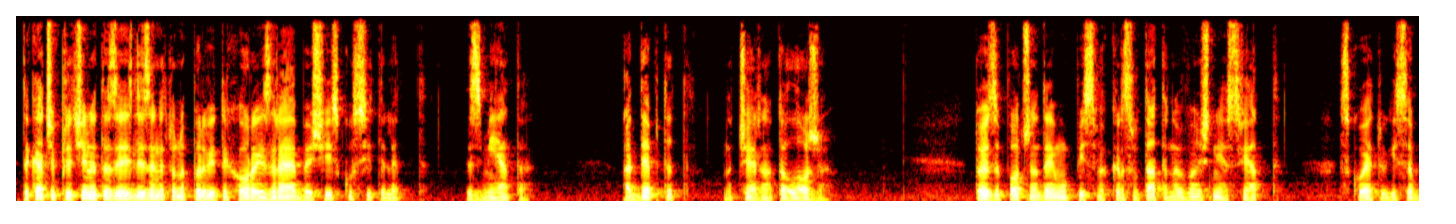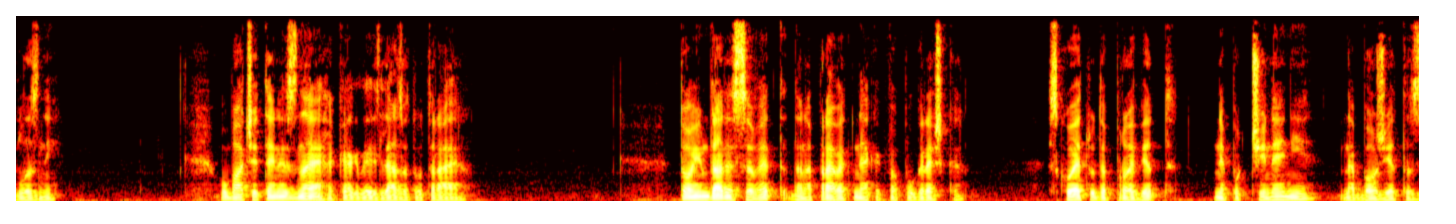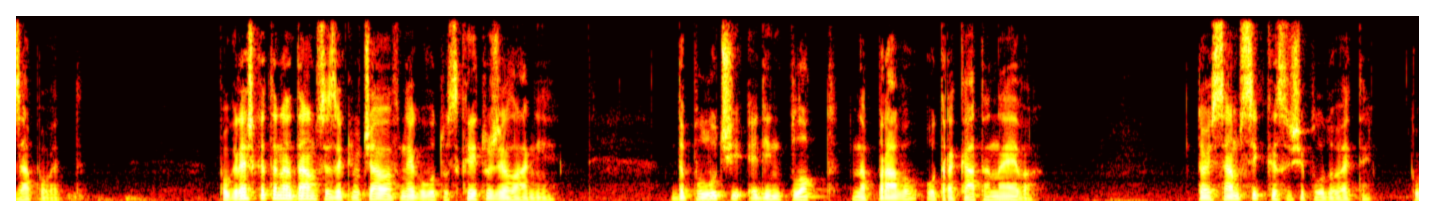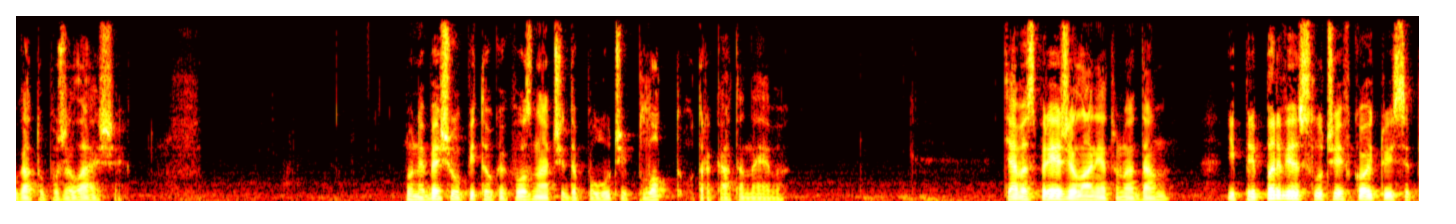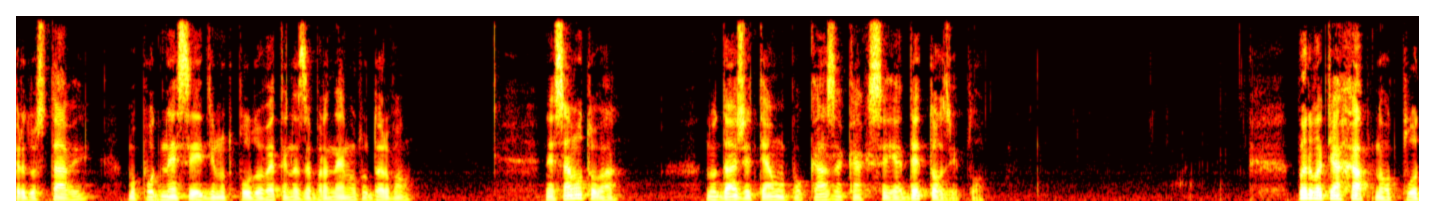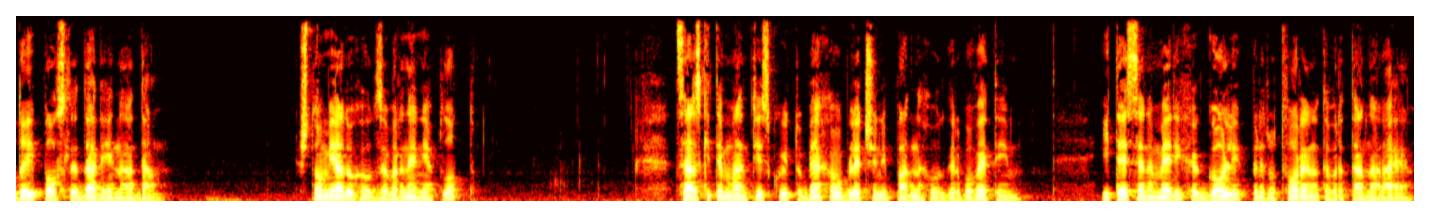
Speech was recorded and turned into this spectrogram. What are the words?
Така че причината за излизането на първите хора из рая беше изкусителят, змията, адептът на черната ложа. Той започна да им описва красотата на външния свят, с което ги съблазни. Обаче те не знаеха как да излязат от рая. Той им даде съвет да направят някаква погрешка, с което да проявят неподчинение на Божията заповед. Погрешката на Адам се заключава в неговото скрито желание да получи един плод направо от ръката на Ева. Той сам си късаше плодовете, когато пожелаеше. Но не беше опитал какво значи да получи плод от ръката на Ева. Тя възприе желанието на Адам и при първия случай, в който й се предостави, му поднесе един от плодовете на забраненото дърво. Не само това, но даже тя му показа как се яде този плод. Първа тя хапна от плода и после даде и на Адам. Щом ядоха от забранения плод, царските мантии, с които бяха облечени, паднаха от гърбовете им и те се намериха голи пред отворената врата на рая.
